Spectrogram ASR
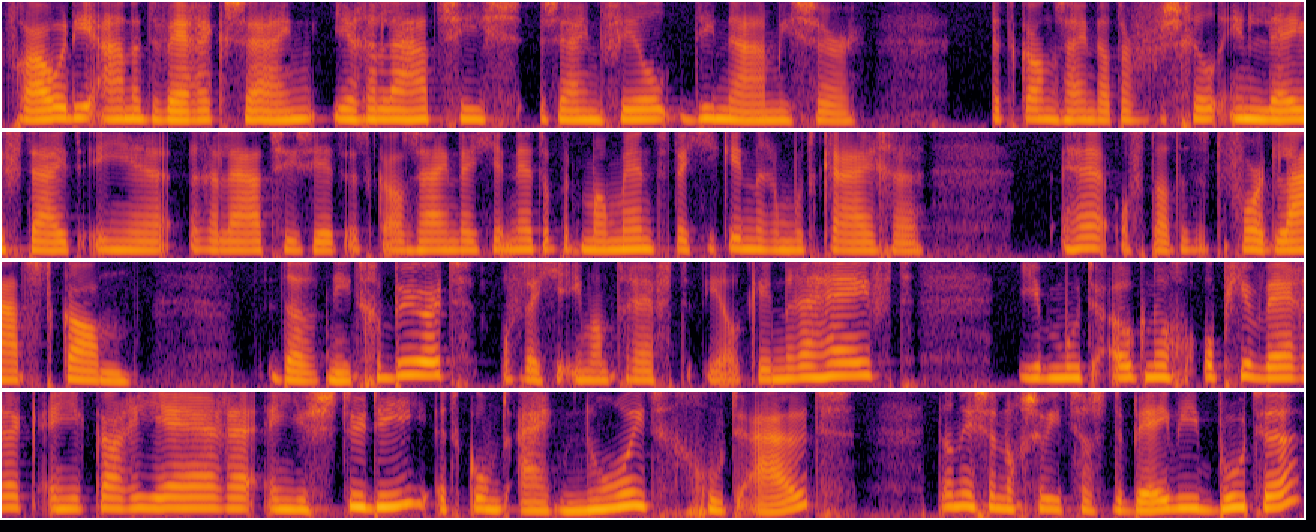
vrouwen die aan het werk zijn. Je relaties zijn veel dynamischer. Het kan zijn dat er verschil in leeftijd in je relatie zit. Het kan zijn dat je net op het moment dat je kinderen moet krijgen, hè, of dat het voor het laatst kan, dat het niet gebeurt. Of dat je iemand treft die al kinderen heeft. Je moet ook nog op je werk en je carrière en je studie. Het komt eigenlijk nooit goed uit. Dan is er nog zoiets als de babyboete.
